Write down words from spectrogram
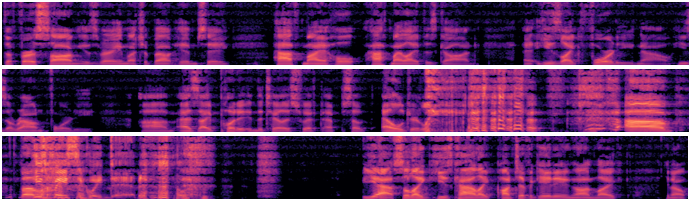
the first song is very much about him saying, "Half my whole half my life is gone," and he's like forty now. He's around forty. Um, as I put it in the Taylor Swift episode, elderly. um, but He's like- basically dead. yeah, so like he's kind of like pontificating on like, you know,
